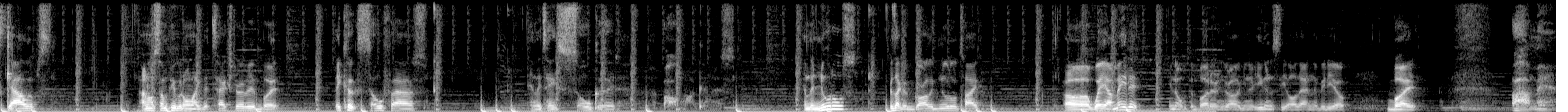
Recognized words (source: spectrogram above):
scallops. I know some people don't like the texture of it, but they cook so fast and they taste so good. Oh my goodness. And the noodles, it's like a garlic noodle type uh, way I made it, you know, with the butter and garlic. You know, you're gonna see all that in the video. But, oh man.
